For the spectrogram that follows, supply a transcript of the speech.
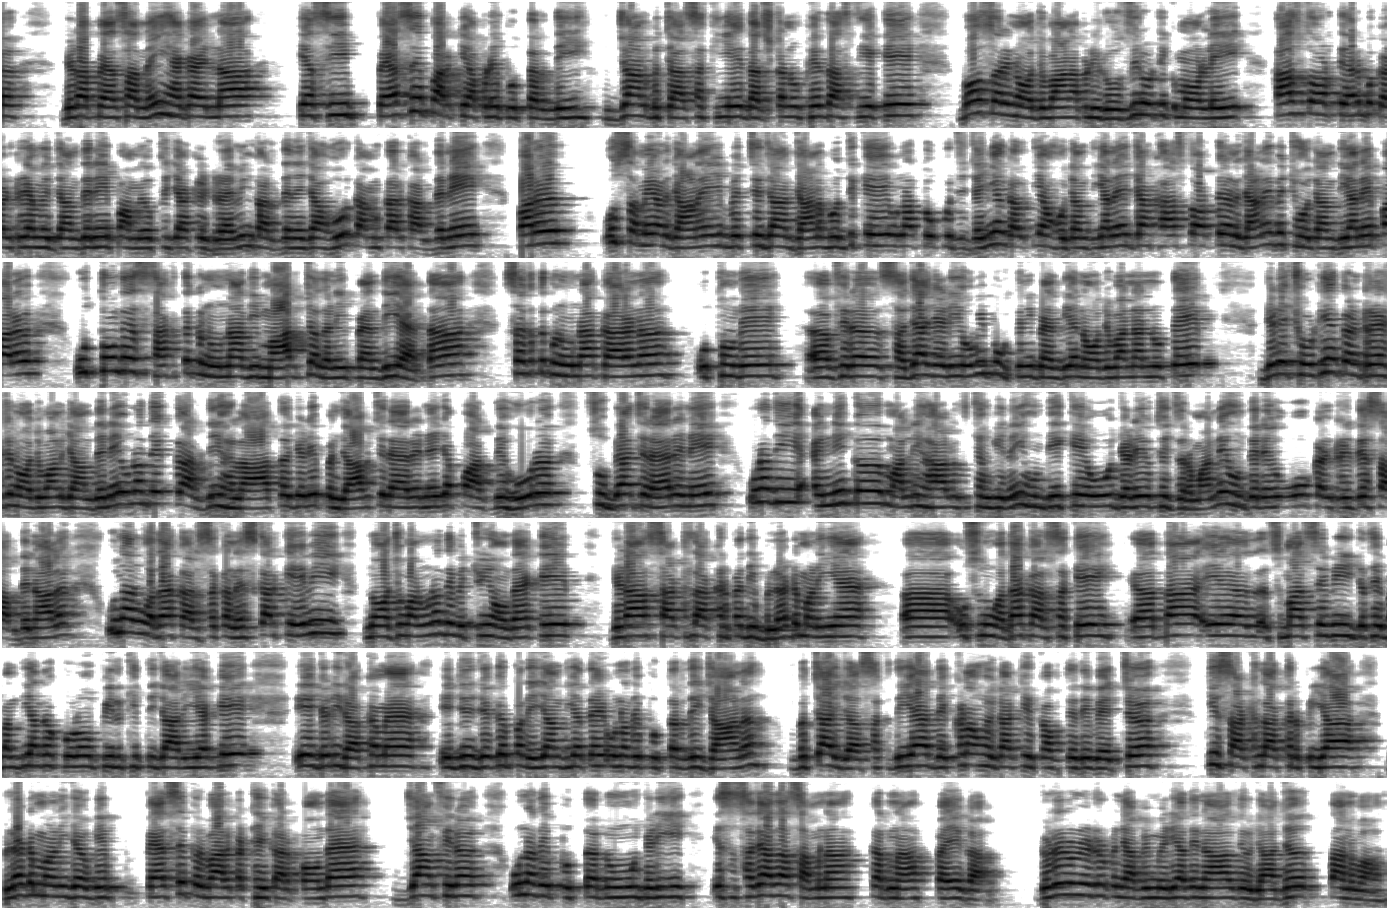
ਜਿਹੜਾ ਪੈਸਾ ਨਹੀਂ ਹੈਗਾ ਇੰਨਾ ਕਿ ਅਸੀਂ ਪੈਸੇ ਭਰ ਕੇ ਆਪਣੇ ਪੁੱਤਰ ਦੀ ਜਾਨ ਬਚਾ ਸਕੀਏ। ਦਰਸ਼ਕਾਂ ਨੂੰ ਫਿਰ ਦੱਸ ਦਈਏ ਕਿ ਬਹੁਤ ਸਾਰੇ ਨੌਜਵਾਨ ਆਪਣੀ ਰੋਜ਼ੀ ਰੋਟੀ ਕਮਾਉਣ ਲਈ ਖਾਸ ਤੌਰ ਤੇ ਅਰਬ ਕੰਟਰੀਆਂ ਵਿੱਚ ਜਾਂਦੇ ਨੇ, ਭਾਵੇਂ ਉੱਥੇ ਜਾ ਕੇ ਡਰਾਈਵਿੰਗ ਕਰਦੇ ਨੇ ਜਾਂ ਹੋਰ ਕੰਮਕਾਰ ਕਰਦੇ ਨੇ, ਪਰ ਉਸ ਸਮੇਂ ਅਣਜਾਣੇ ਵਿੱਚ ਜਾਂ ਜਾਣਬੁੱਝ ਕੇ ਉਹਨਾਂ ਤੋਂ ਕੁਝ ਜਈਆਂ ਗਲਤੀਆਂ ਹੋ ਜਾਂਦੀਆਂ ਨੇ ਜਾਂ ਖਾਸ ਤੌਰ ਤੇ ਅਣਜਾਣੇ ਵਿੱਚ ਹੋ ਜਾਂਦੀਆਂ ਨੇ, ਪਰ ਉੱਥੋਂ ਦੇ ਸਖਤ ਕਾਨੂੰਨਾਂ ਦੀ ਮਾਰ ਝੱਲਣੀ ਪੈਂਦੀ ਹੈ। ਤਾਂ ਸਖਤ ਕਾਨੂੰਨਾਂ ਕਾਰਨ ਉੱਥੋਂ ਦੇ ਫਿਰ ਸਜ਼ਾ ਜਿਹੜੀ ਉਹ ਵੀ ਭੁਗਤਣੀ ਪੈਂਦੀ ਹੈ ਨੌਜਵਾਨਾਂ ਨੂੰ ਤੇ ਜਿਹੜੇ ਛੋਟੀਆਂ ਕੰਟਰੀਆਂ 'ਚ ਨੌਜਵਾਨ ਜਾਂਦੇ ਨੇ, ਉਹਨਾਂ ਦੇ ਘਰ ਦੀ ਹਾਲਾਤ ਜਿਹੜੇ ਪੰਜਾਬ 'ਚ ਰਹਿ ਰਹੇ ਨੇ ਜਾਂ ਭਾਰਤ ਦੇ ਹੋਰ ਸੂਬਿਆਂ 'ਚ ਰਹਿ ਰਹੇ ਨੇ ਉਹਨਾਂ ਦੀ ਇੰਨੀ ਕੁ ਮਾਲੀ ਹਾਲਤ ਚੰਗੀ ਨਹੀਂ ਹੁੰਦੀ ਕਿ ਉਹ ਜਿਹੜੇ ਉੱਥੇ ਜੁਰਮਾਨੇ ਹੁੰਦੇ ਨੇ ਉਹ ਕੰਟਰੀ ਦੇ ਹਿਸਾਬ ਦੇ ਨਾਲ ਉਹਨਾਂ ਨੂੰ ਅਦਾ ਕਰ ਸਕਣ। ਇਸ ਕਰਕੇ ਇਹ ਵੀ ਨੌਜਵਾਨ ਉਹਨਾਂ ਦੇ ਵਿੱਚੋਂ ਹੀ ਆਉਂਦਾ ਹੈ ਕਿ ਜਿਹੜਾ 60 ਲੱਖ ਰੁਪਏ ਦੀ ਬਲੱਡ ਮਣੀ ਹੈ ਅ, ਉਸ ਨੂੰ ਅਦਾ ਕਰ ਸਕੇ। ਤਾਂ ਇਹ ਸਮਾਜ ਸੇਵੀ ਜਥੇਬੰਦੀਆਂ ਦੇ ਕੋਲੋਂ ਅਪੀਲ ਕੀਤੀ ਜਾ ਰਹੀ ਹੈ ਕਿ ਇਹ ਜਿਹੜੀ ਰਕਮ ਹੈ ਇਹ ਜੇ- ਜੇਕਰ ਭਰੀ ਜਾਂਦੀ ਹੈ ਤੇ ਉਹਨਾਂ ਦੇ ਪੁੱਤਰ ਦੀ ਜਾਨ ਬਚਾਈ ਜਾ ਸਕਦੀ ਹੈ। ਦੇਖਣਾ ਹੋਏਗਾ ਕਿ ਇੱਕ ਹਫ਼ਤੇ ਦੇ ਵਿੱਚ ਕਿ 60 ਲੱਖ ਰੁਪਇਆ ਬਲੱਡ ਮਨੀ ਜੋਗੇ ਪੈਸੇ ਪਰਿਵਾਰ ਇਕੱਠੇ ਕਰ ਪਾਉਂਦਾ ਹੈ? ਜਾਂ ਫਿਰ ਉਹਨਾਂ ਦੇ ਪੁੱਤਰ ਨੂੰ ਜਿਹੜੀ ਇਸ ਸਜ਼ਾ ਦਾ ਸਾਹਮਣਾ ਕਰਨਾ ਪਏਗਾ? ਜੁੜੇ ਰਹੋ ਲੀਡਰ ਪੰਜਾਬੀ ਮੀਡੀਆ ਦੇ ਨਾਲ, ਦਿਓ ਇਜਾਜ਼ਤ, ਧੰਨਵਾਦ।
